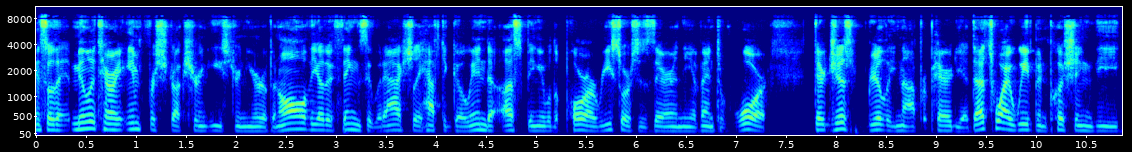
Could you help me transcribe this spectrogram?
And so that military infrastructure in Eastern Europe and all the other things that would actually have to go into us being able to pour our resources there in the event of war, they're just really not prepared yet. That's why we've been pushing the.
